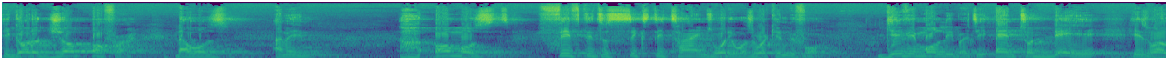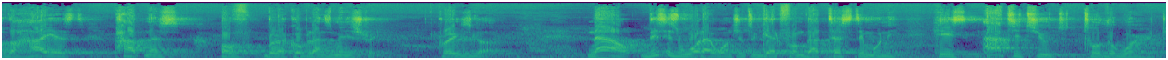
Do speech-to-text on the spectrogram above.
he got a job offer that was, I mean, almost 50 to 60 times what he was working before. Gave him more liberty. And today, he's one of the highest partners of Brother Copeland's ministry. Praise God. Now, this is what I want you to get from that testimony his attitude to the word.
